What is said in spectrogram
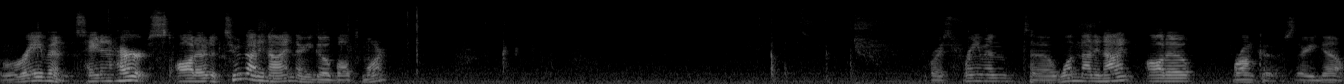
Ravens, Hayden Hurst, auto to 299. There you go, Baltimore. Royce Freeman to 199. Auto, Broncos. There you go.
